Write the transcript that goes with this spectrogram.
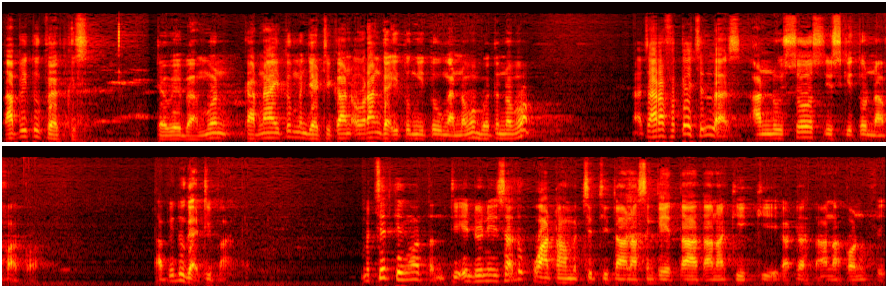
tapi itu bagus. Dawe bangun karena itu menjadikan orang gak hitung-hitungan. Napa mboten napa? Nah, cara fikih jelas, anusus yuskitun nafako. Tapi itu gak dipakai. Masjid ki ngoten, di Indonesia itu kuatah masjid di tanah sengketa, tanah gigi, ada tanah konflik.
